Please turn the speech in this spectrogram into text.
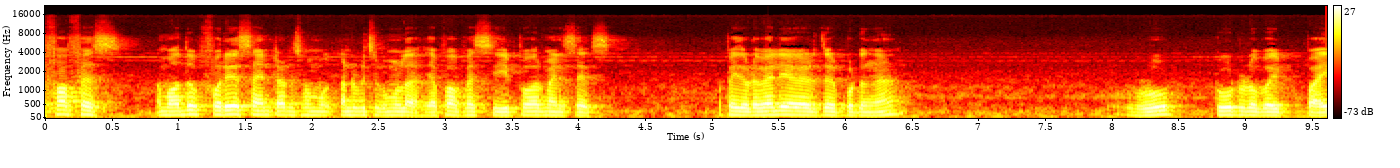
f of s நம்ம வந்து ஃபோரியர் சைன் ட்ரான்ஸ்ஃபார்ம் கண்டுபிடிச்சிருக்கோம்ல. F of s e power minus x அப்போ இதோட வேல்யூ எடுத்து போட்டுங்க. Root two two by pi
